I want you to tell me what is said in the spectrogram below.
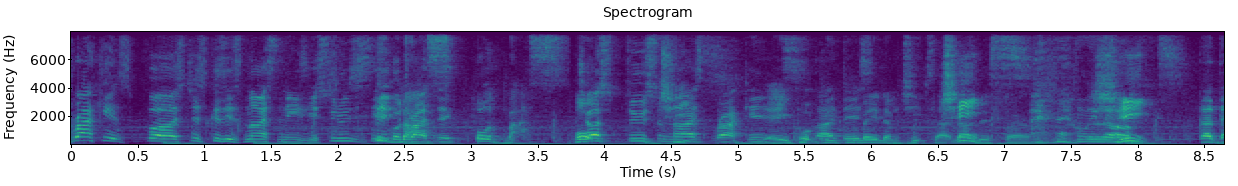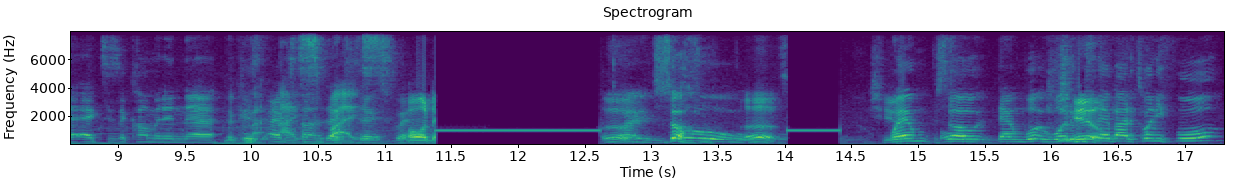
Brackets first, just because it's nice and easy. As soon as you see Big quadratic, mass. Mass. just do some nice Cheeks. brackets Yeah, you put like people this. made them cheeks like that Cheeks. this time. we know Cheeks. that the x's are coming in there because like x times x is x squared. Oh, Ugh. So- whoa. Ugh. Chill. When, so then what, what do we say about a 24?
